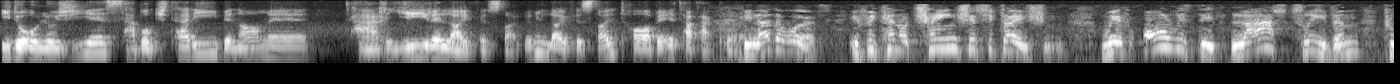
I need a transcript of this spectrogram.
ایدئولوژی سبکتری به نام تغییر lifestyle. ببین lifestyle تابع تفکره. In other words, if we cannot change a situation, we have always the last freedom to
